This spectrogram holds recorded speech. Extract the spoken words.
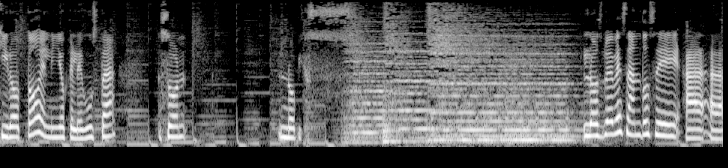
Hiroto, el niño que le gusta, son novios. Los ve besándose a, a-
